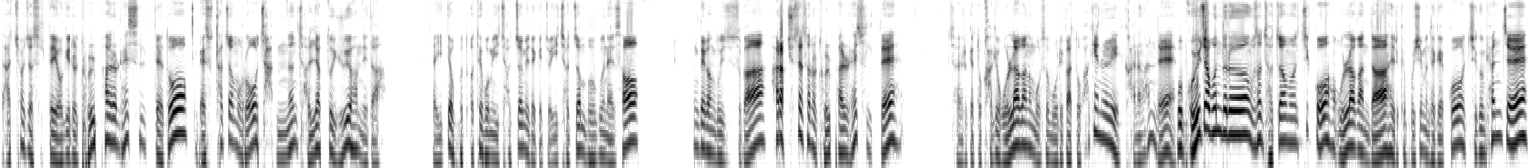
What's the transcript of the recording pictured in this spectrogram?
낮춰졌을 때 여기를 돌파를 했을 때도 매수 타점으로 잡는 전략도 유효합니다. 자, 이때 어떻게 보면 이 저점이 되겠죠. 이 저점 부근에서 상대 강도 지수가 하락 추세선을 돌파를 했을 때 자, 이렇게 또 가격 올라가는 모습 우리가 또 확인을 가능한데 뭐 보유자분들은 우선 저점은 찍고 올라간다 이렇게 보시면 되겠고 지금 현재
